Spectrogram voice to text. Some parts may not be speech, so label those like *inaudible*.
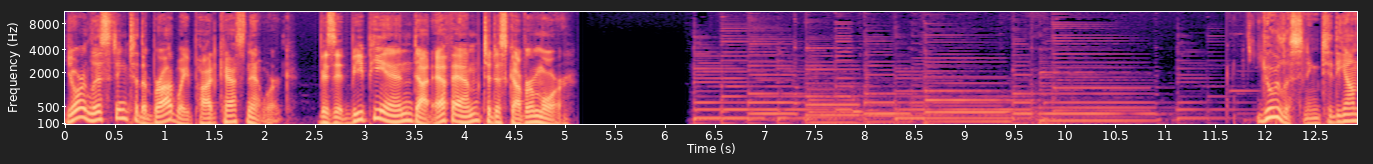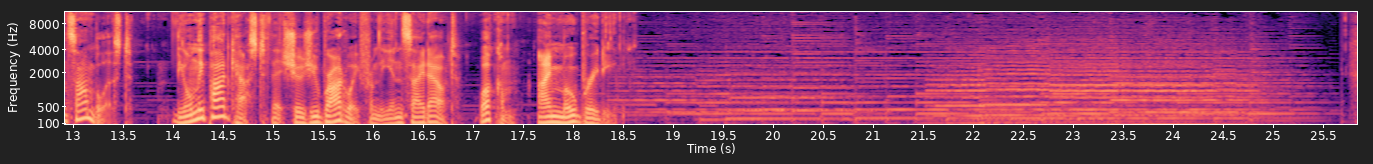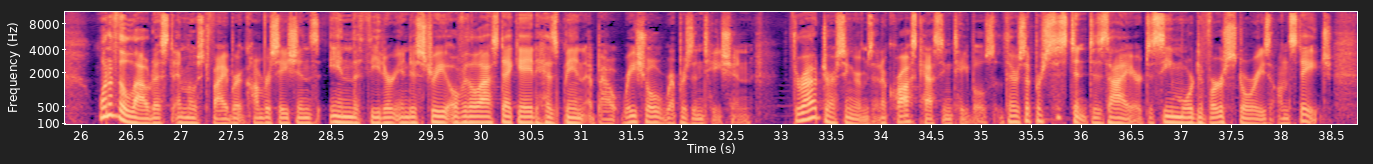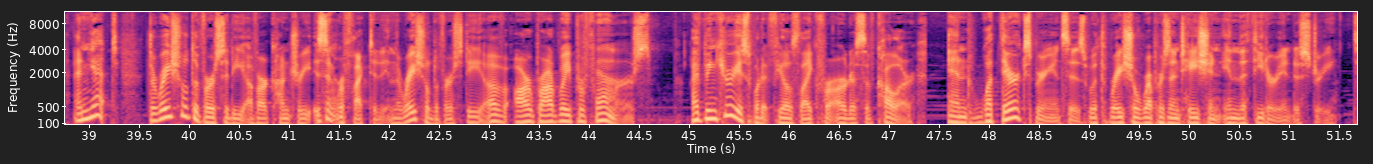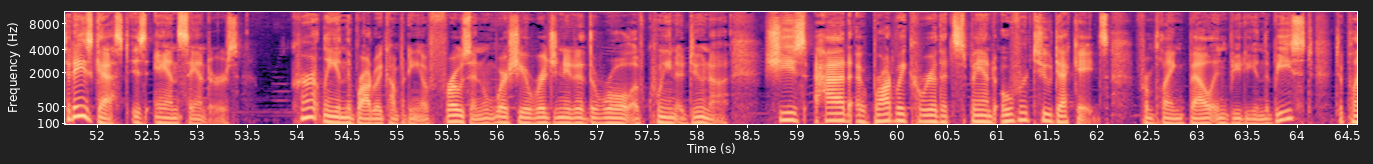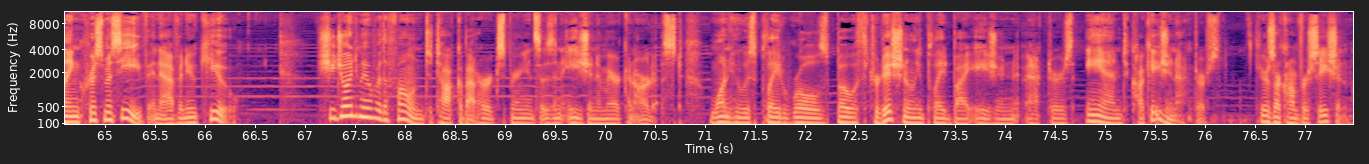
You're listening to the Broadway Podcast Network. Visit bpn.fm to discover more. You're listening to The Ensemblist, the only podcast that shows you Broadway from the inside out. Welcome. I'm Mo Brady. One of the loudest and most vibrant conversations in the theater industry over the last decade has been about racial representation. Throughout dressing rooms and across casting tables, there's a persistent desire to see more diverse stories on stage. And yet, the racial diversity of our country isn't reflected in the racial diversity of our Broadway performers. I've been curious what it feels like for artists of color and what their experience is with racial representation in the theater industry. Today's guest is Ann Sanders. Currently in the Broadway company of Frozen, where she originated the role of Queen Iduna, she's had a Broadway career that spanned over two decades, from playing Belle in Beauty and the Beast to playing Christmas Eve in Avenue Q. She joined me over the phone to talk about her experience as an Asian American artist, one who has played roles both traditionally played by Asian actors and Caucasian actors. Here's our conversation.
